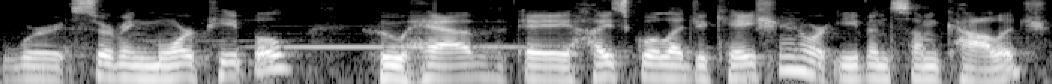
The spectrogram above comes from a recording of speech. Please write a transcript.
We're serving more people who have a high school education or even some college.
